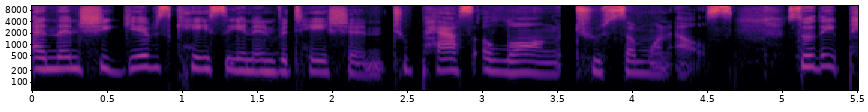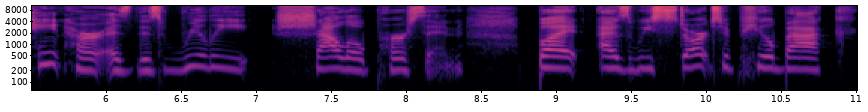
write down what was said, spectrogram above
And then she gives Casey an invitation to pass along to someone else. So they paint her as this really shallow person. But as we start to peel back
